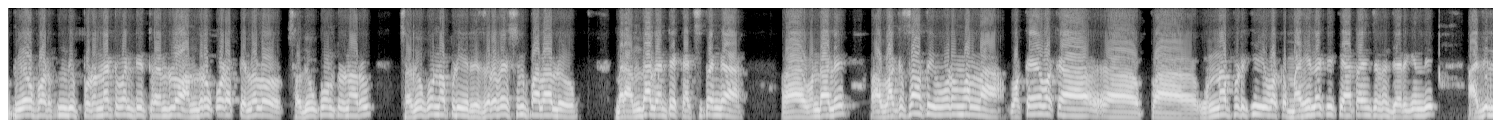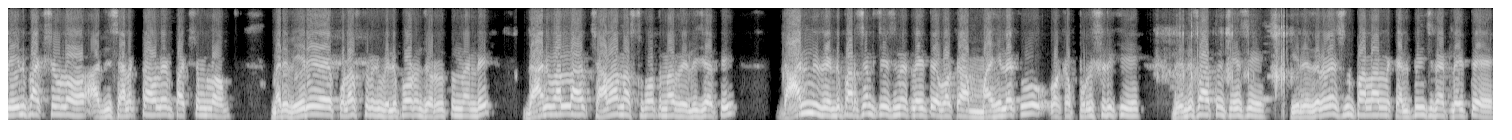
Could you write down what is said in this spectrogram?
ఉపయోగపడుతుంది. ఇప్పుడు ఉన్నటువంటి అందరూ కూడా పిల్లలు చదువుకుంటున్నారు. చదువుకున్నప్పుడు ఈ రిజర్వేషన్ ఫలాలు మరి అందాలంటే ఖచ్చితంగా ఉండాలి. ఆ, ఒక శాతం ఇవ్వడం వల్ల ఒకే ఒక ప- ఉన్నప్పటికీ ఒక మహిళకి కేటాయించడం జరిగింది. అది లేని పక్షంలో అది సెలెక్ట్ అవ్వలేని పక్షంలో మరి వేరే కులస్తులకు వెళ్ళిపోవడం జరుగుతుందండి. దానివల్ల చాలా నష్టపోతున్నారు రెల్లి జాతి. దాన్ని రెండు పర్సెంట్ చేసినట్లయితే ఒక మహిళకు ఒక పురుషుడికి రెండు శాతం చేసి ఈ రిజర్వేషన్ ఫలాలను కల్పించినట్లయితే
